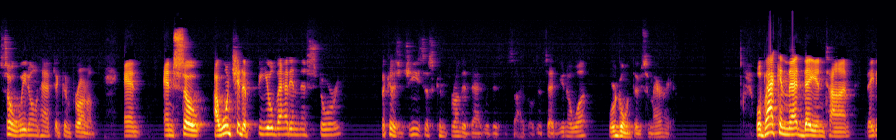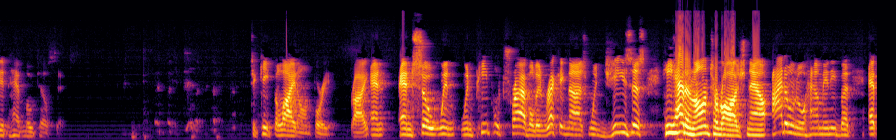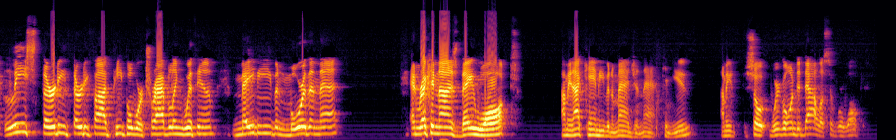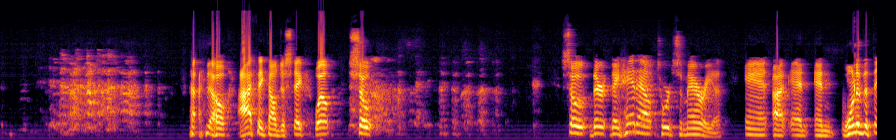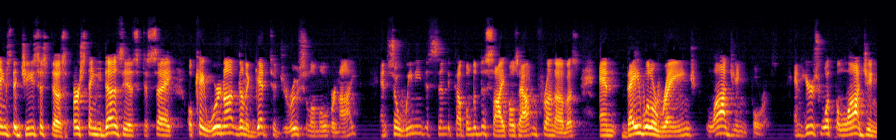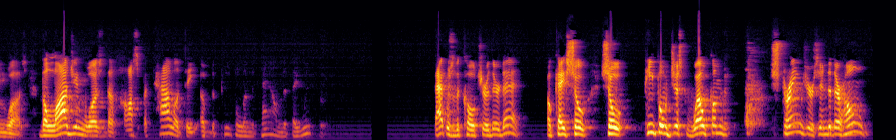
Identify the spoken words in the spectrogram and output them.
so we don't have to confront them. And, and so I want you to feel that in this story because Jesus confronted that with his disciples and said, you know what? We're going through Samaria. Well, back in that day and time, they didn't have Motel 6 to keep the light on for you, right? And, and so when, when people traveled and recognized when Jesus, he had an entourage now, I don't know how many, but at least 30, 35 people were traveling with him, maybe even more than that and recognize they walked. I mean, I can't even imagine that. Can you? I mean, so we're going to Dallas and we're walking. no, I think I'll just stay. Well, so so they head out towards Samaria, and uh, and and one of the things that Jesus does, the first thing he does is to say, okay, we're not going to get to Jerusalem overnight. And so we need to send a couple of disciples out in front of us, and they will arrange lodging for us. And here's what the lodging was the lodging was the hospitality of the people in the town that they went through. That was the culture of their day. Okay, so, so people just welcomed strangers into their home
